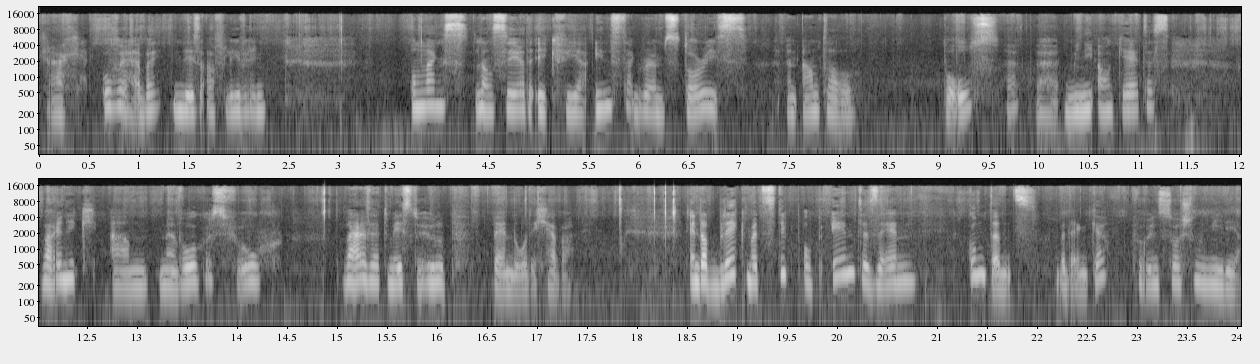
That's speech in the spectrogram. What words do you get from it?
graag over hebben in deze aflevering? Onlangs lanceerde ik via Instagram Stories een aantal polls, eh, mini-enquêtes, waarin ik aan mijn volgers vroeg waar zij het meeste hulp bij nodig hebben. En dat bleek met stip op één te zijn content bedenken voor hun social media.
